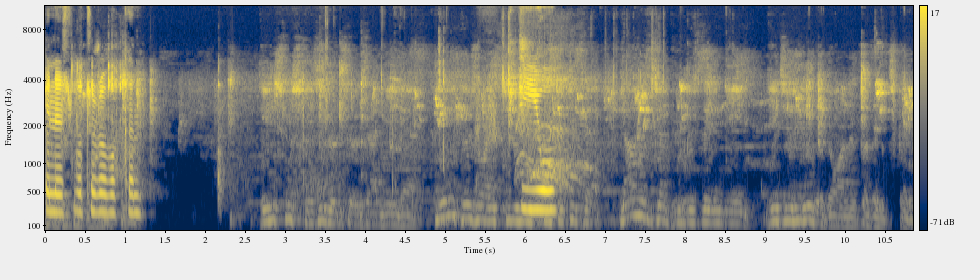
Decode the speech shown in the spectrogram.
Enes Batur'a bakın. Yiyor. Yalnızca gündüzlerin değil, geceleri de doğanın tadını çıkarın.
